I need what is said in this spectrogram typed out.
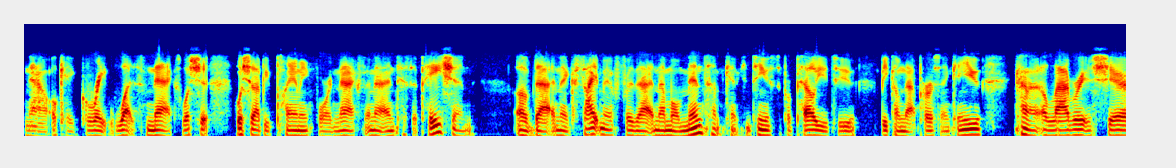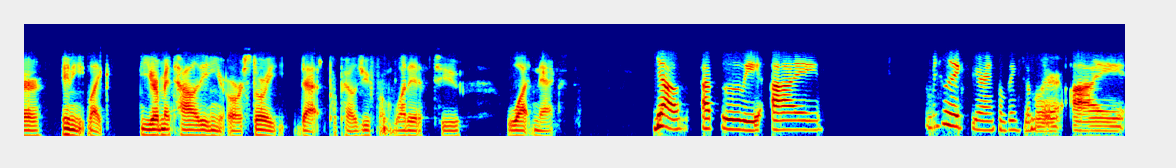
Now, okay, great. What's next? What should what should I be planning for next? And that anticipation of that and the excitement for that and that momentum can continues to propel you to become that person. Can you kind of elaborate and share any like your mentality and your or story that propelled you from what if to what next? Yeah, absolutely. I recently experienced something similar. I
